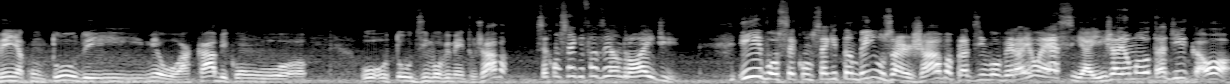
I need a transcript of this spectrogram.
venha com tudo e, meu, acabe com o, o, o desenvolvimento Java, você consegue fazer Android. E você consegue também usar Java para desenvolver iOS. E aí já é uma outra dica, ó.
